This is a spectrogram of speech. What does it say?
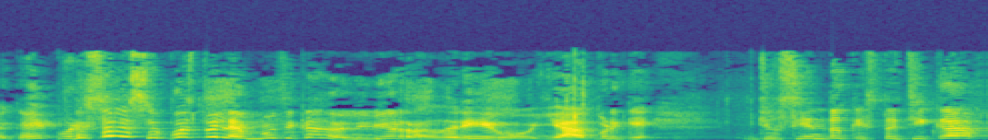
¿Ok? Por eso les he puesto la música de Olivia Rodrigo, ¿ya? Porque yo siento que esta chica,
